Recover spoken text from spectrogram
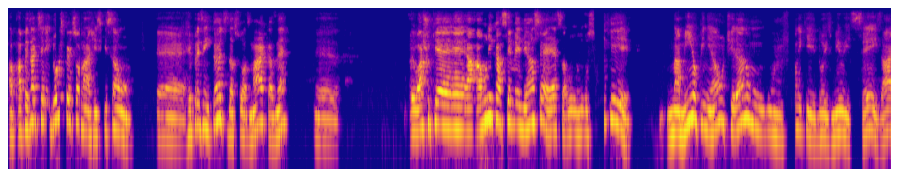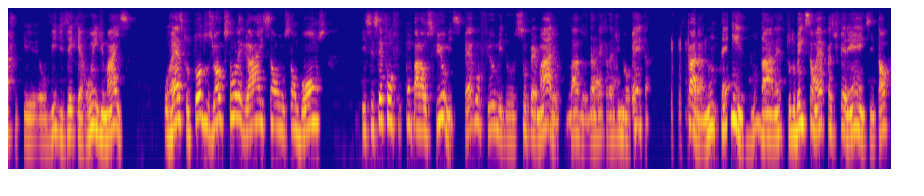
apesar de serem dois personagens que são é, representantes das suas marcas, né? É, eu acho que é, é a única semelhança é essa. O, o, Sonic, na minha opinião, tirando um, um Sonic 2006, acho que eu ouvi dizer que é ruim demais. O resto, todos os jogos são legais, são, são bons. E se você for comparar os filmes, pega o filme do Super Mario, lá do, da é, década é. de 90, cara, não tem, não dá, né? Tudo bem que são épocas diferentes e tal,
